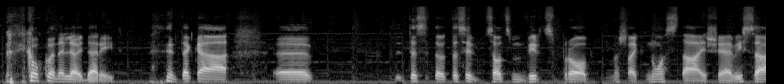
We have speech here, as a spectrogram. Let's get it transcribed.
kaut ko neļauj darīt. tā kā uh, tas, tas ir saucams Virtus Pro mašlaik nostāja šajā visā,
